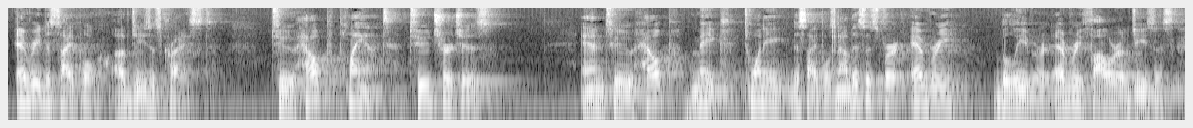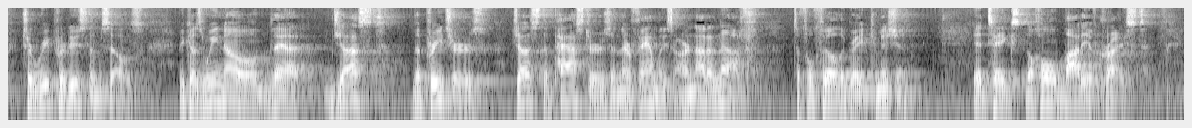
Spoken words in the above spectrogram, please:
every disciple of Jesus Christ to help plant two churches and to help make 20 disciples. Now, this is for every believer, every follower of Jesus to reproduce themselves because we know that just the preachers, just the pastors and their families are not enough to fulfill the Great Commission. It takes the whole body of Christ.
